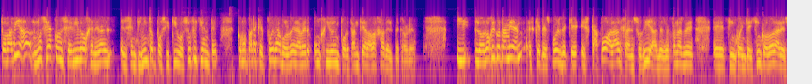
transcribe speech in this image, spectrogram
todavía no se ha conseguido generar el sentimiento positivo suficiente como para que pueda volver a haber un giro importante a la baja del petróleo. Y lo lógico también es que después de que escapó al alza en su día desde zonas de 55 eh, dólares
